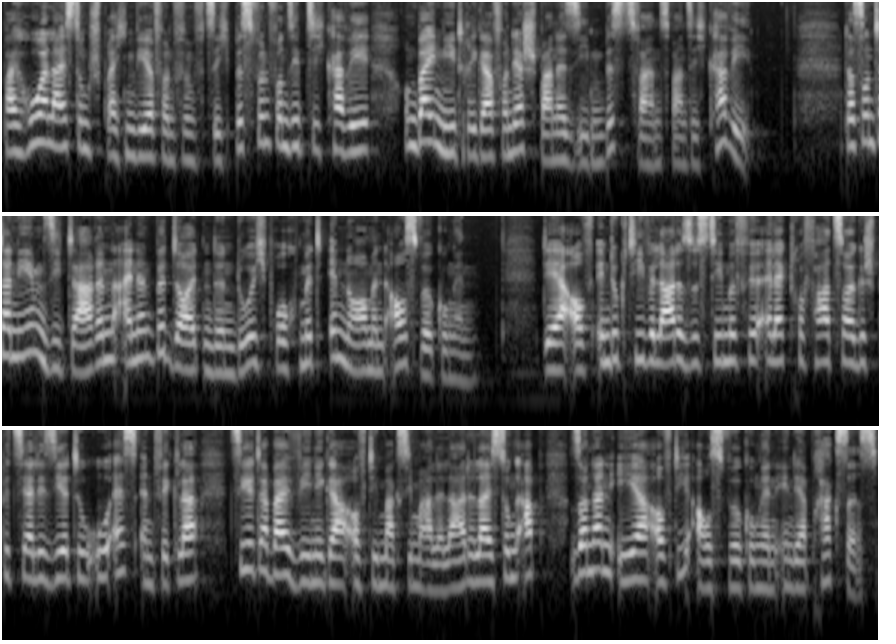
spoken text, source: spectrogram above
Bei hoher Leistung sprechen wir von 50 bis 75 kW und bei niedriger von der Spanne 7 bis 22 kW. Das Unternehmen sieht darin einen bedeutenden Durchbruch mit enormen Auswirkungen. Der auf induktive Ladesysteme für Elektrofahrzeuge spezialisierte US-Entwickler zielt dabei weniger auf die maximale Ladeleistung ab, sondern eher auf die Auswirkungen in der Praxis.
